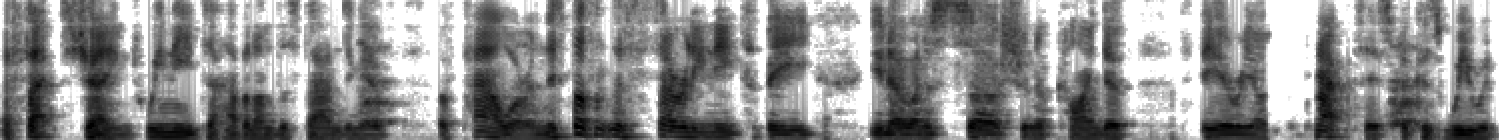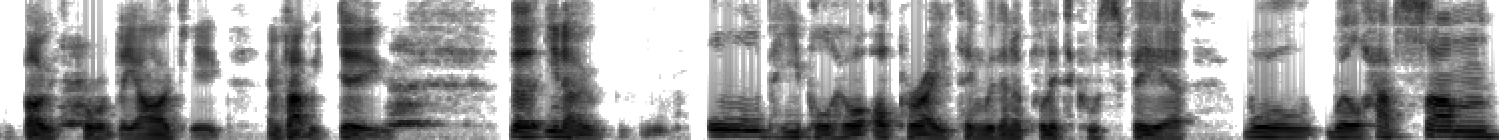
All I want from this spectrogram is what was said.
affect change, we need to have an understanding of of power. And this doesn't necessarily need to be, you know, an assertion of kind of theory over practice, because we would both probably argue, in fact, we do, that, you know, all people who are operating within a political sphere will will have some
